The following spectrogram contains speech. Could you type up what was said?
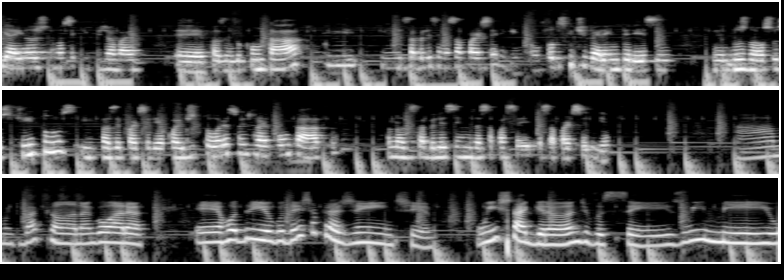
e aí nós, nossa equipe já vai é, fazendo contato e, e estabelecendo essa parceria. Então, todos que tiverem interesse em nos nossos títulos e fazer parceria com a editora, é só entrar em contato para nós estabelecermos essa parceria. Essa parceria. Ah, muito bacana. Agora, é, Rodrigo, deixa para gente o Instagram de vocês, o e-mail,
